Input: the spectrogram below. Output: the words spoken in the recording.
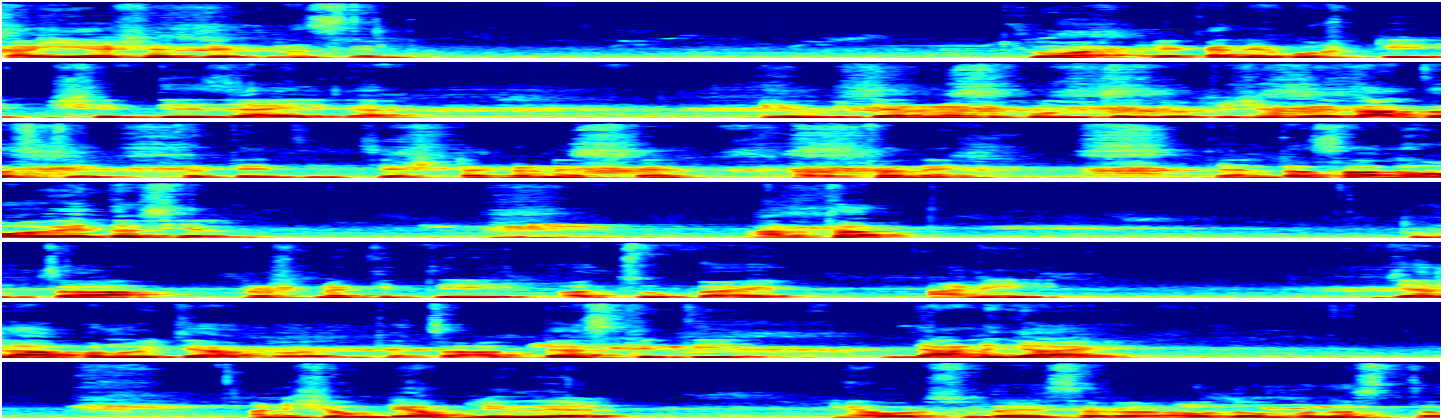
काही यशच येत नसेल किंवा एखाद्या गोष्टी सिद्धी जाईल का हे विचारण्यासाठी कोणते ज्योतिषाकडे जात असतील तर त्याची चेष्टा करण्यात काय अर्थ नाही. त्यांना तसा अनुभव येत असेल अर्थात तुमचा प्रश्न किती अचूक आहे आणि ज्याला आपण विचारतोय त्याचा अभ्यास किती दांडगा आहे आणि शेवटी आपली वेळ. ह्यावर सुद्धा हे सगळं अवलंबून असतं.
